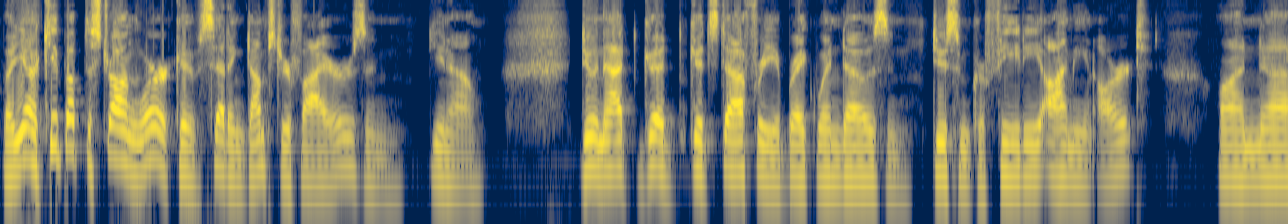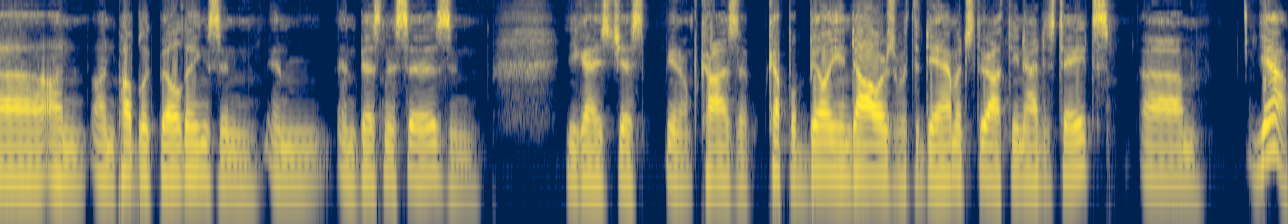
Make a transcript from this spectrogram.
But, you know, keep up the strong work of setting dumpster fires and, you know, doing that good, good stuff where you break windows and do some graffiti. I mean, art on, uh, on, on public buildings and, and, and businesses. And you guys just, you know, cause a couple billion dollars worth of damage throughout the United States. Um, yeah,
